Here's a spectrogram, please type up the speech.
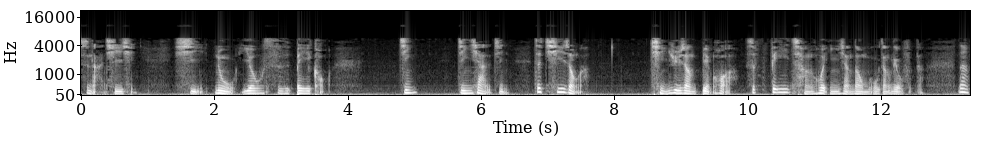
是哪七情？喜怒忧思悲恐。惊，惊吓的惊，这七种啊，情绪上变化是非常会影响到我们五脏六腑的。那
